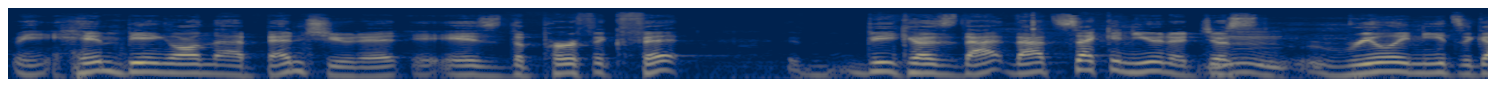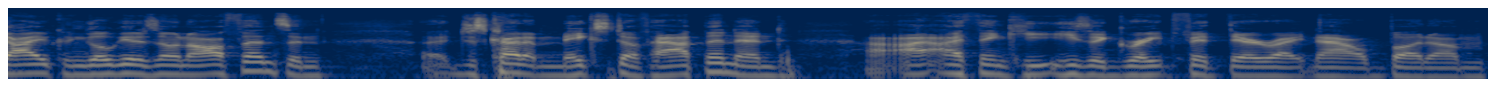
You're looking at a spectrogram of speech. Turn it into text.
I mean, him being on that bench unit is the perfect fit because that, that second unit just mm. really needs a guy who can go get his own offense and uh, just kind of make stuff happen. And I, I think he, he's a great fit there right now. But um,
